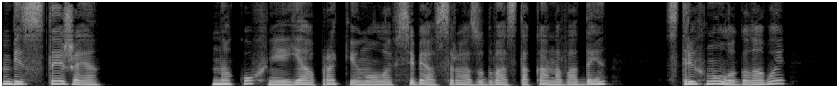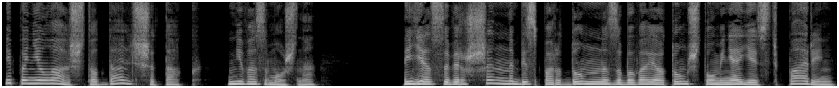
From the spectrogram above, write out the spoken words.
«Бесстыжая». На кухне я опрокинула в себя сразу два стакана воды, стряхнула головой и поняла, что дальше так невозможно. Я совершенно беспардонно забываю о том, что у меня есть парень,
